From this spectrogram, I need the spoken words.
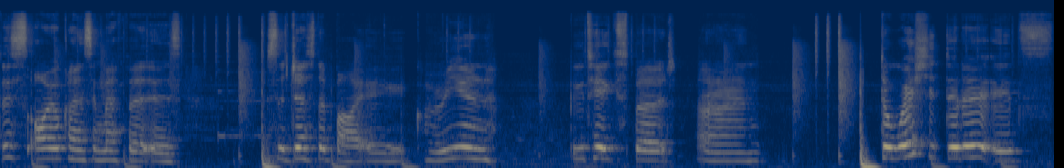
this oil cleansing method is suggested by a Korean beauty expert and the way she did it, it's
